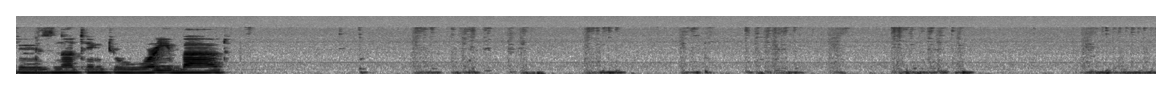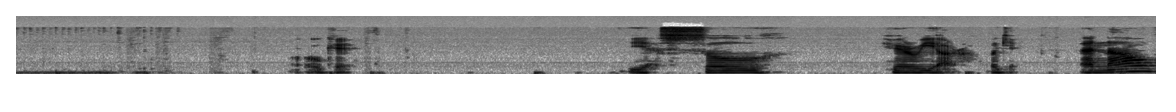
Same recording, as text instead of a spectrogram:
There is nothing to worry about okay. Yes so here we are. Okay. And now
